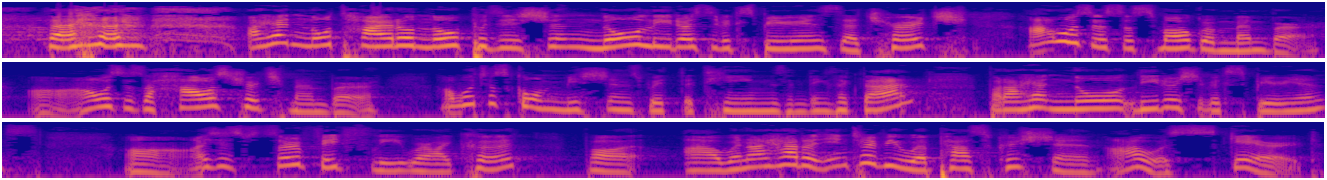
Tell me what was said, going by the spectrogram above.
I had no title, no position, no leadership experience at church. I was just a small group member. Uh, I was just a house church member. I would just go on missions with the teams and things like that, but I had no leadership experience. Uh, I just served faithfully where I could, but uh, when I had an interview with Pastor Christian, I was scared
